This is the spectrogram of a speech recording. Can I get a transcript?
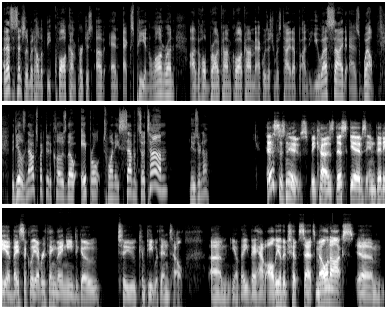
And that's essentially what held up the Qualcomm purchase of NXP in the long run. Uh, the whole Broadcom Qualcomm acquisition was tied up on the U.S. side as well. The deal is now expected to close though April 27th. So, Tom, news or no? This is news because this gives NVIDIA basically everything they need to go to compete with Intel. Um, you know, they they have all the other chipsets. Mellanox, um,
